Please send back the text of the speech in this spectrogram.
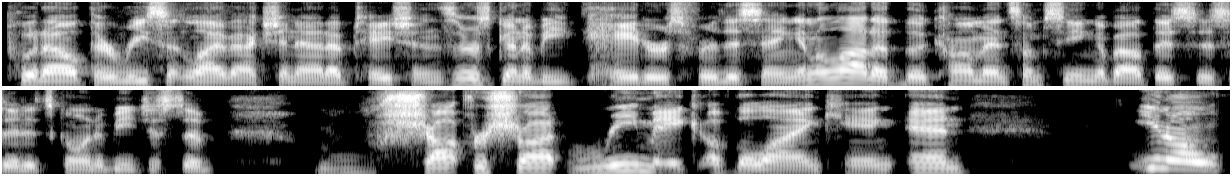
put out their recent live action adaptations, there's going to be haters for this thing. And a lot of the comments I'm seeing about this is that it's going to be just a shot for shot remake of The Lion King. And, you know,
